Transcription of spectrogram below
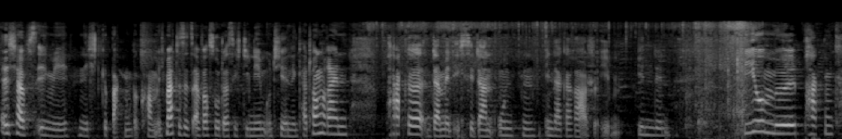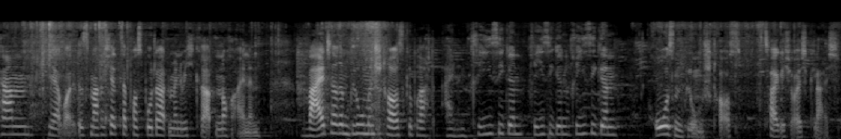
Ich habe es irgendwie nicht gebacken bekommen. Ich mache das jetzt einfach so, dass ich die nehme und hier in den Karton reinpacke, damit ich sie dann unten in der Garage eben in den Biomüll packen kann. Jawohl, das mache ich jetzt. Der Postbote hat mir nämlich gerade noch einen weiteren Blumenstrauß gebracht. Einen riesigen, riesigen, riesigen Rosenblumenstrauß. Zeige ich euch gleich.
